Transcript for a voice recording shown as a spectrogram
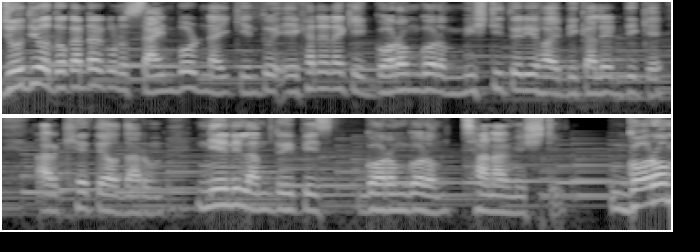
যদিও দোকানটার কোনো সাইনবোর্ড নাই কিন্তু এখানে নাকি গরম গরম মিষ্টি তৈরি হয় বিকালের দিকে আর খেতেও দারুণ। নিয়ে নিলাম দুই পিস গরম গরম ছানার মিষ্টি। গরম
